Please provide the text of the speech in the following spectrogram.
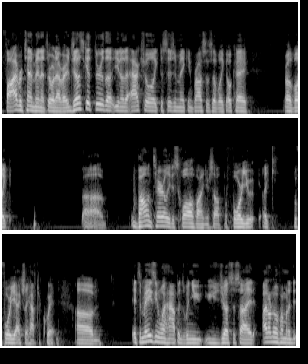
five or ten minutes or whatever, and just get through the you know the actual like decision making process of like okay, of like uh, voluntarily disqualifying yourself before you like before you actually have to quit. Um, it's amazing what happens when you you just decide I don't know if I'm gonna do,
